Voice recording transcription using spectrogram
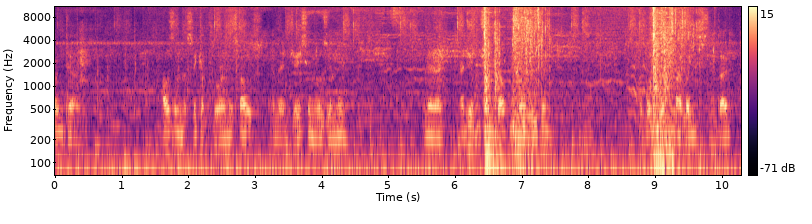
One time. I was on the second floor in this house, and then Jason was in there. And then I, I just jumped out for no reason. I broke both of my legs and died.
